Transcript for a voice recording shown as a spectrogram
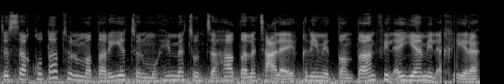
تساقطات مطرية مهمة تهاطلت على إقليم الطنطان في الأيام الأخيرة.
